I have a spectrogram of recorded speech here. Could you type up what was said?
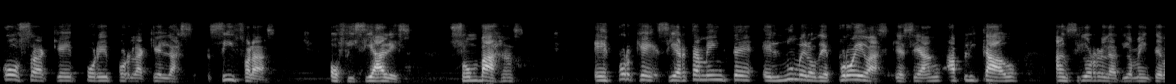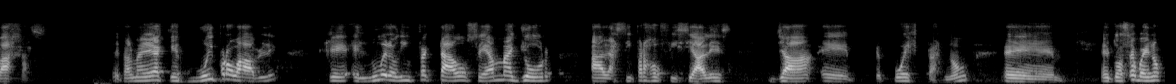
cosa que por, por la que las cifras oficiales son bajas es porque ciertamente el número de pruebas que se han aplicado han sido relativamente bajas. De tal manera que es muy probable que el número de infectados sea mayor a las cifras oficiales ya eh, puestas, ¿no? Eh, entonces, bueno,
